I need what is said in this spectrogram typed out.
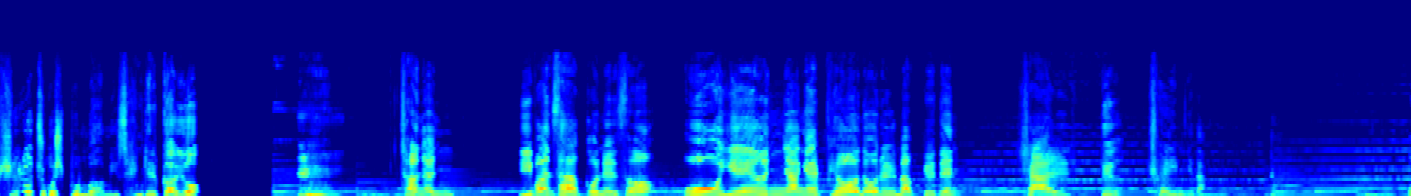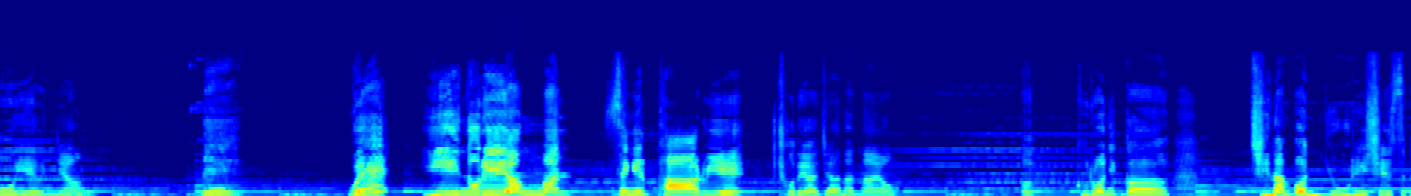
빌려주고 싶은 마음이 생길까요? 저는 이번 사건에서 오예은 양의 변호를 맡게 된 샬드 최입니다. 오예은 양? 네. 왜 이누리 양만 생일 파리에 초대하지 않았나요? 어, 그러니까 지난번 요리 실습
